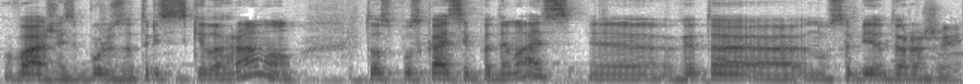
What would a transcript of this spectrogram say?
важыць больш за 30 кілаграмаў то спускаць і падымаць э, гэта э, ну сабе даражэй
